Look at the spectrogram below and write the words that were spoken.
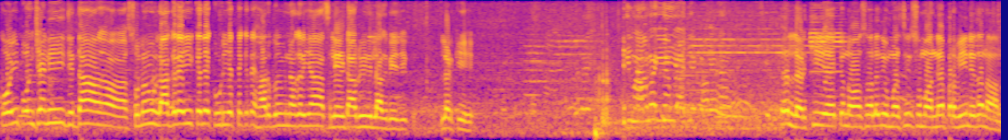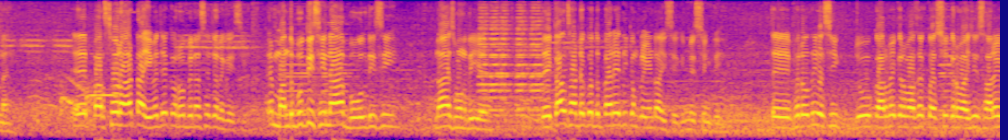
ਕੋਈ ਪਹੁੰਚਿਆ ਨਹੀਂ। ਜਿੱਦਾਂ ਸੁਣਨ ਨੂੰ ਲੱਗ ਰਿਹਾ ਜੀ ਕਿਤੇ ਕੁੜੀ ਇੱਥੇ ਕਿਤੇ ਹਰਗੋਬਿੰਦ ਨਗਰ ਜਾਂ ਸਲੇਨ ਟਾਵਰੀ ਦੀ ਲੱਗ ਰਹੀ ਹੈ ਜੀ ਲੜਕੀ ਇਹ। ਕੀ ਮਾਮਲਾ ਕੀ ਅੱਜ ਇਹ ਲੜਕੀ ਹੈ, ਇੱਕ 9 ਸਾਲ ਦੀ ਉਮਰ ਸੀ, ਸੁਮਾਨਿਆ ਪ੍ਰਵੀਨ ਇਹਦਾ ਨਾਮ ਹੈ। ਇਹ ਪਰਸੋਂ ਰਾਤ 2:30 ਵਜੇ ਘਰੋਂ ਬਿਨਾਂ ਸੇ ਚਲ ਗਈ ਸੀ। ਇਹ ਮੰਦਬੁੱਧੀ ਸੀ, ਨਾ ਬੋਲਦੀ ਸੀ, ਨਾ ਇਹ ਸੁਣਦੀ ਹੈ। ਤੇ ਕੱਲ ਸਾਡੇ ਕੋਲ ਦੁਪਹਿਰੇ ਦੀ ਕੰਪਲੇਂਟ ਆਈ ਸੀ ਮਿਸਿੰਗ ਦੀ। ਤੇ ਫਿਰ ਉਹਦੀ ਅਸੀਂ ਜੋ ਕਾਰਵਾਈ ਕਰਵਾ ਸਕਦੇ ਕੁਐਸਚੀ ਕਰਵਾਈ ਸੀ, ਸਾਰੇ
